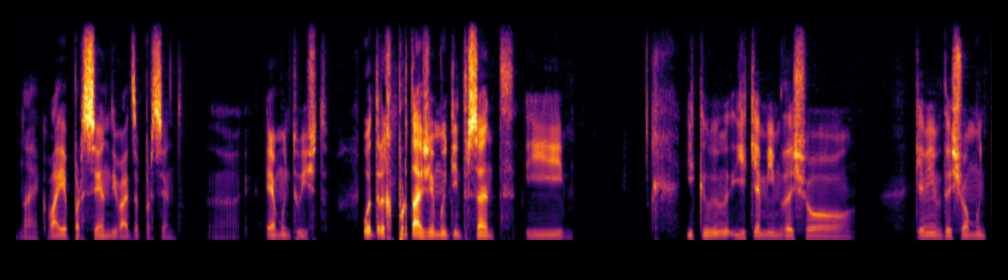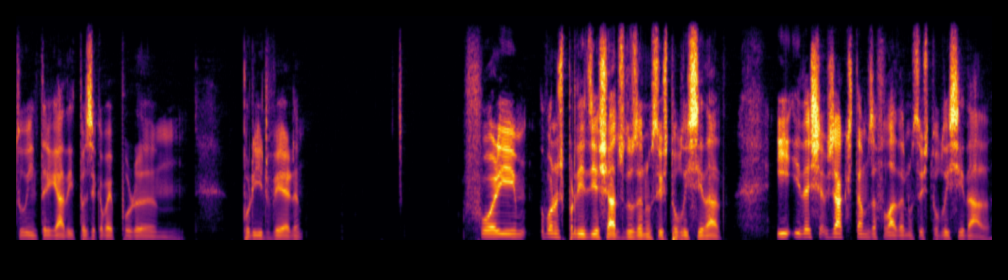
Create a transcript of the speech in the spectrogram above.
não é? que vai aparecendo e vai desaparecendo. Eh, é muito isto. Outra reportagem muito interessante e, e, que, e que a mim me deixou que a mim me deixou muito intrigado e depois acabei por, hum, por ir ver foi, foram os perdidos e achados dos anúncios de publicidade. E, e deixa, já que estamos a falar de anúncios de publicidade,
